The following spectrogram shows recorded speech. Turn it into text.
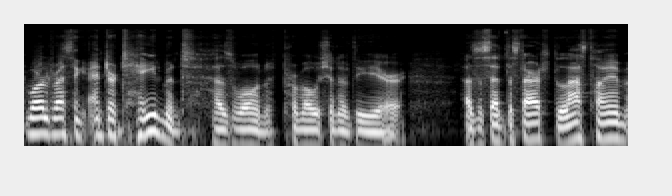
World Wrestling Entertainment has won Promotion of the Year. As I said at the start, the last time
